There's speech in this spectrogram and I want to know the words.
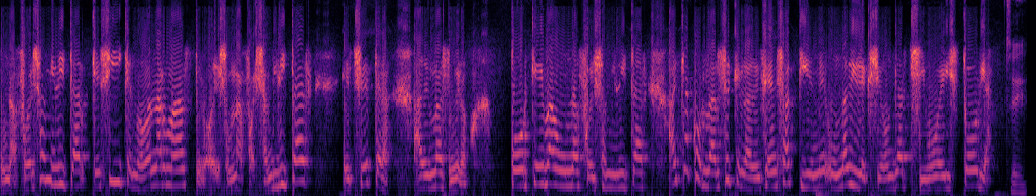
una fuerza militar que sí, que no van armadas, pero es una fuerza militar, etcétera. Además, bueno, ¿por qué va una fuerza militar? Hay que acordarse que la defensa tiene una dirección de archivo e historia. Sí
